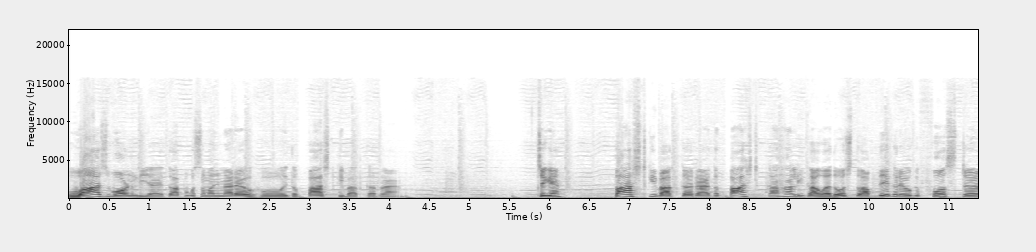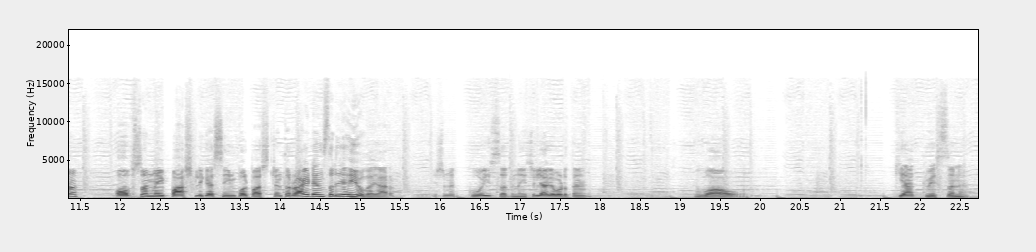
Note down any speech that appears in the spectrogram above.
वाज बोर्न दिया है। तो आपको समझ में आ रहा है हो तो पास्ट की बात कर रहा है। ठीक है? पास्ट की बात कर रहा है तो पास्ट कहाँ लिखा हुआ है दोस्तों? आप देख रहे हो कि फ़र्स्ट ऑप्शन में ही पास्ट लिखा है सिंपल पास्ट टेंस तो राइट आंसर यही होगा यार। इसमें कोई शक नहीं। चलिए आगे बढ़ते हैं। वाओ क्या क्वेश्चन है?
